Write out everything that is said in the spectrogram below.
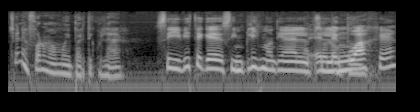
Tiene una forma muy particular. Sí, viste que simplismo tiene el, lenguaje.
